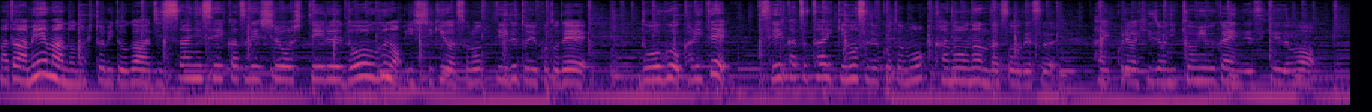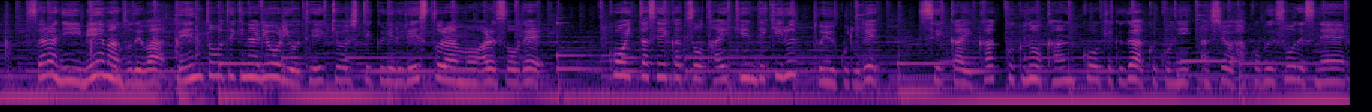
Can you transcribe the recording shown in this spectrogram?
またメイマンドの人々が実際に生活で使用している道具の一式が揃っているということで道具を借りて生活体験をすることも可能なんだそうです。はいこれは非常に興味深いんですけれどもさらにメイマンドでは伝統的な料理を提供してくれるレストランもあるそうでこういった生活を体験できるということで世界各国の観光客がここに足を運ぶそうですね。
